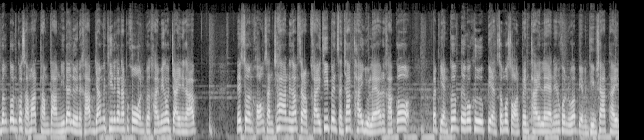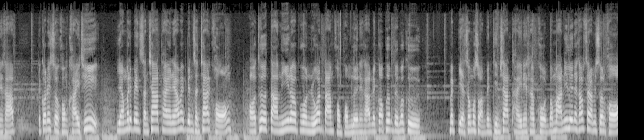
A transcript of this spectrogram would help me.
เบื้องต้นก็สามารถทำตามนี้ได้เลยนะครับ ย้ำอีกทีแล้วกันนะทุกคนเผื่อใครไม่เข้าใจนะครับ ในส่วนของสัญชาตินะครับสำหรับใครที่เป็นสัญชาติไทยอยู่แล้วนะครับ ก็ไปเปลี่ยนเพิ่มเติมก็คือเปลี่ยนสโมสรเป็นไทยแลนด์เนี่ยทุกคนหรือว่าเปลี่ยนเป็นทีมชาติไทยนะครับแล้วก็ในส่วนของใครที่ยังไม่ได้เป็นสัญชาติไทยนะครับให้เป็นสัญชาติของออเทอร์ตามนี้นะครับทุกคนหรือว่าตามของผมเลยนะครับ แล้วก็เพิ่มเติมก็คือไปเปลี่ยนสโมสรเป็นทีมชาติไทยนะครับคนประมาณนี้เลยนะครับสำหรับในส่วนของ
